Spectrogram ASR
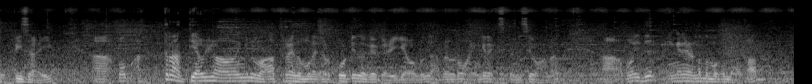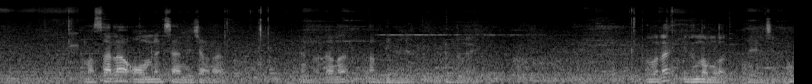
റുപ്പീസായി അപ്പം അത്ര അത്യാവശ്യമാണെങ്കിൽ മാത്രമേ നമ്മൾ എയർപോർട്ടിൽ നിന്നൊക്കെ കഴിക്കാവുള്ളൂ. കാരണം ഇവിടെ ഭയങ്കര എക്സ്പെൻസീവ് ആണ്. അപ്പോൾ ഇത് എങ്ങനെയുണ്ടെന്ന് നമുക്ക് നോക്കാം. മസാല ഓംലെറ്റ് സാൻഡ്വിച്ചാണ് അതാണ് ആ ബില്ല് അതുപോലെ ഇതും നമ്മൾ മേടിച്ചിരുന്നു.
